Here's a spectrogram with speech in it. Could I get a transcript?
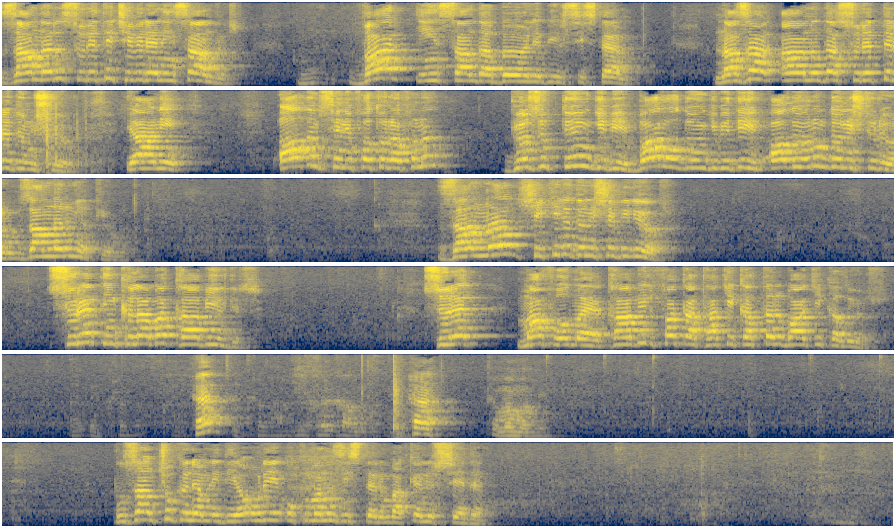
zanları surete çeviren insandır. Var insanda böyle bir sistem. Nazar anında suretlere dönüşüyor. Yani aldım senin fotoğrafını, gözüktüğün gibi, var olduğun gibi değil, alıyorum dönüştürüyorum. Zanlarım yapıyor bunu. Zanlar şekile dönüşebiliyor. Süret inkılaba kabildir. Süret mahvolmaya kabil fakat hakikatları baki kalıyor. He? He. Tamam abi. Bu zan çok önemli diye orayı okumanızı isterim bak en üst şeyde.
